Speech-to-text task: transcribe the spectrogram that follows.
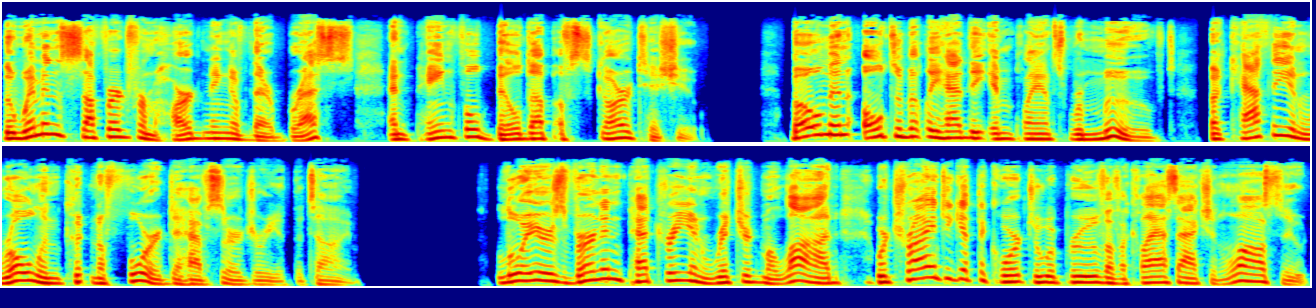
The women suffered from hardening of their breasts and painful buildup of scar tissue. Bowman ultimately had the implants removed, but Kathy and Roland couldn't afford to have surgery at the time. Lawyers Vernon Petrie and Richard Malad were trying to get the court to approve of a class action lawsuit,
